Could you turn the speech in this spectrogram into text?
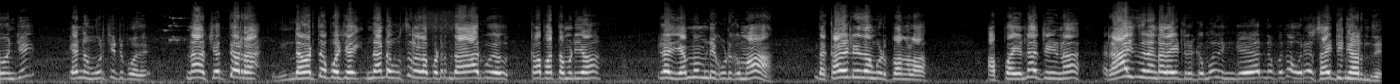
நோஞ்சி என்னை முறிச்சிட்டு போகுது. நான் செத்துடுறேன். இந்த இடத்த போச்சு. இந்தாண்ட உசுரலை போட்டிருந்தா யார் போய் காப்பாற்ற முடியும்? இல்லை எம்எம்டி கொடுக்குமா? இந்த கலெக்டர் தான் கொடுப்பாங்களா? அப்போ என்ன செய்யணும்னா ராஜேந்திரன் கலெக்டர் இருக்கும்போது இங்கேருந்து பார்த்தா ஒரே சைட்டிங்காக இருந்தது.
